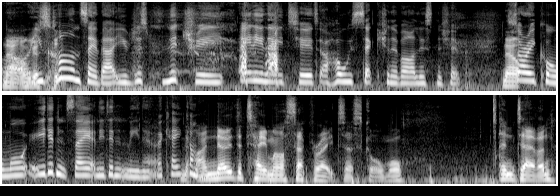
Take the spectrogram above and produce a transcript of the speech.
now Oh, I'm you can't say that. You've just literally alienated a whole section of our listenership. Now- Sorry, Cornwall. He didn't say it and he didn't mean it. Okay, come I on. know the Tamar separates us, Cornwall and Devon,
